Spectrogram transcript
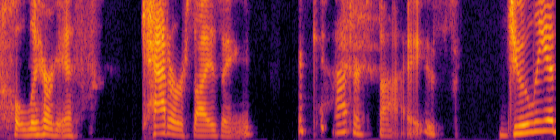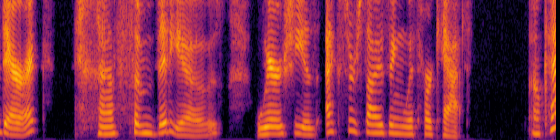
hilarious, catercising. Catercise. Julia Derrick has some videos where she is exercising with her cat. Okay.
